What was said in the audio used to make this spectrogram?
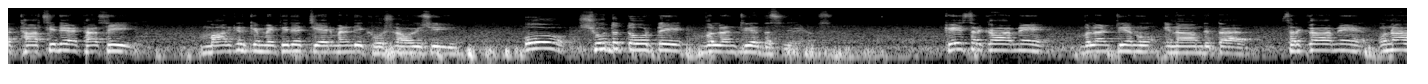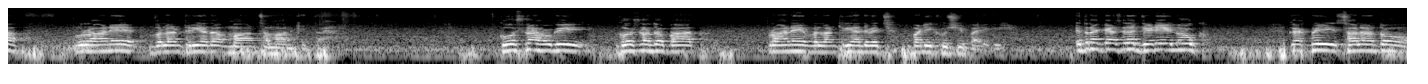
88 ਦੇ 88 ਮਾਰਕੀਟ ਕਮੇਟੀ ਦੇ ਚੇਅਰਮੈਨ ਦੀ ਘੋਸ਼ਣਾ ਹੋਈ ਸੀ, ਉਹ ਸ਼ੁੱਧ ਤੌਰ ਤੇ ਵਲੰਟੀਅਰ ਦੱਸੇ ਗਏ ਨੇ ਕਿ ਸਰਕਾਰ ਨੇ ਵਲੰਟੀਅਰ ਨੂੰ ਇਨਾਮ ਦਿੱਤਾ ਸਰਕਾਰ ਨੇ ਉਹਨਾਂ ਪੁਰਾਣੇ ਵਲੰਟੀਅਰਾਂ ਦਾ ਮਾਨ ਸਨਮਾਨ ਕੀਤਾ ਘੋਸ਼ਣਾ ਹੋ ਗਈ। ਘੋਸ਼ਣਾ ਤੋਂ ਬਾਅਦ ਪੁਰਾਣੇ ਵਲੰਟੀਅਰਾਂ ਦੇ ਵਿੱਚ ਬੜੀ ਖੁਸ਼ੀ ਪਾਈ ਗਈ। ਇਤਨਾ ਕਹਿ ਸਕਦਾ ਜਿਹੜੇ ਲੋਕ ਕਾਫੀ ਸਾਲਾਂ ਤੋਂ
